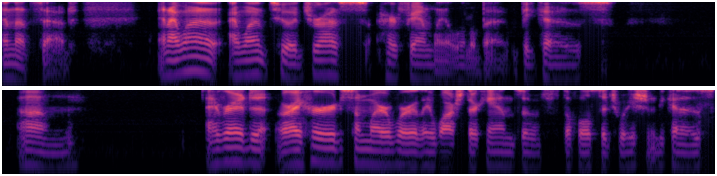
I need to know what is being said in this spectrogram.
and that's sad. And I want I want to address her family a little bit because um, I read or I heard somewhere where they washed their hands of the whole situation because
